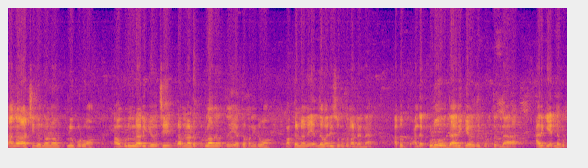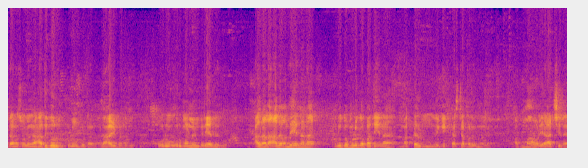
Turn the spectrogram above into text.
நாங்கள் ஆட்சிக்கு வந்தோன்னே குழு போடுவோம். அவன் கொடுக்குற அறிக்கை வச்சு தமிழ்நாடு பொருளாதாரத்தை ஏற்ற பண்ணிவிடுவோம் மக்கள் மேலே எந்த வரி சுமத்த மாட்டேன்னு அப்போ அந்த குழு வந்து அறிக்கை வந்து கொடுத்துருந்தா அறிக்கை என்ன கொடுத்தாங்க சொல்லுங்கள் அதுக்கு ஒரு குழு போட்டாங்க. அது ஆய்வு பண்ணது ஒரு ஒரு மண்ணும் கிடையாது அது. அதனால் அதை வந்து என்னென்னா முழுக்க முழுக்க பார்த்தீங்கன்னா மக்கள் இன்றைக்கி கஷ்டப்படுறதுனால அம்மாவுடைய ஆட்சியில்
